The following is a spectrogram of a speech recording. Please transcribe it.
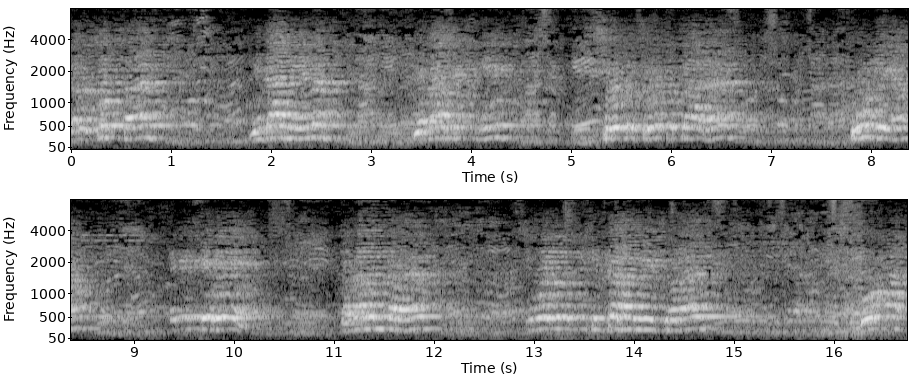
कल्पुत्त निदान यदाशक्ति शोक शोकोपचार पूजयम कृषि तदनंतर, शिवयोग सिद्धरामेश्वर, गोमा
